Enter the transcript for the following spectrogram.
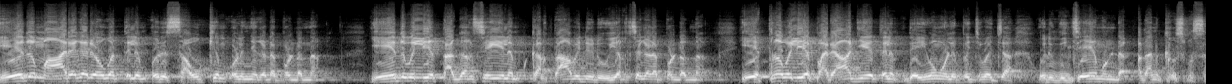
ഏത് മാരക രോഗത്തിലും ഒരു സൗഖ്യം ഒളിഞ്ഞു കിടപ്പുണ്ടെന്ന് ഏത് വലിയ തകർച്ചയിലും കർത്താവിന്റെ ഒരു ഉയർച്ച കിടപ്പുണ്ടെന്ന് എത്ര വലിയ പരാജയത്തിലും ദൈവം ഒളിപ്പിച്ചു വെച്ച ഒരു വിജയമുണ്ട്. അതാണ് ക്രിസ്മസ്.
